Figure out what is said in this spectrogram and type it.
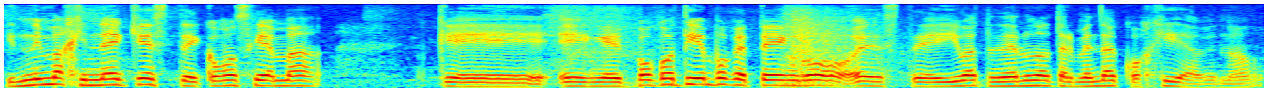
Y no imaginé que, este, ¿cómo se llama? Que en el poco tiempo que tengo, este, iba a tener una tremenda acogida, ¿no?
